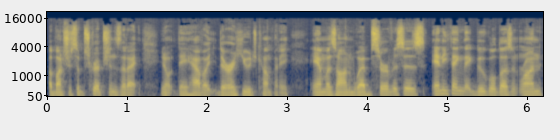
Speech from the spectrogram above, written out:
a bunch of subscriptions that I, you know, they have a they're a huge company. Amazon Web Services, anything that Google doesn't run,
